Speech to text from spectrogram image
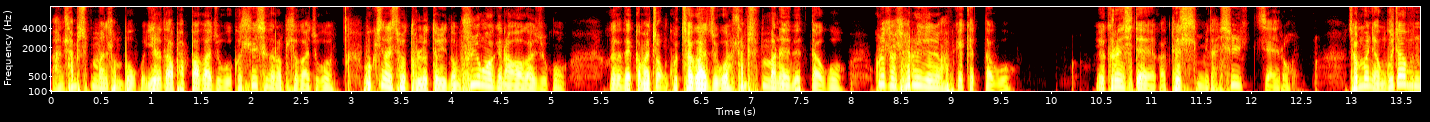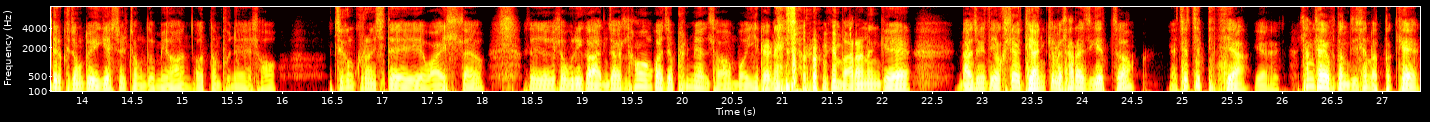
한 30분만 손보고 이러다가 바빠가지고 그 쓸 시간 없어가지고 혹시나 싶어 돌렸더니 너무 훌륭하게 나와가지고 그래서 내 것만 좀 고쳐가지고 30분 만에 냈다고 그래서 서류 전형 합격했다고 예, 그런 시대가 됐습니다 실제로 전문 연구자분들이 그 정도 얘기했을 정도면 어떤 분야에서 지금 그런 시대에 와 있어요. 그래서 여기서 우리가 앉아서 상황 과제 풀면서 뭐 이러네 저러네 말하는 게 나중에 역사의 뒤안길로 사라지겠죠. 예, 채찌피티야. 예, 상사의 부당짓은 어떻게?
